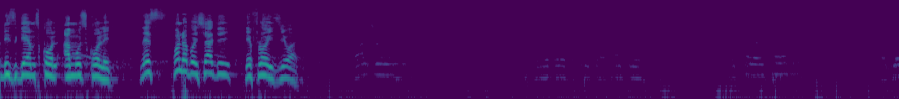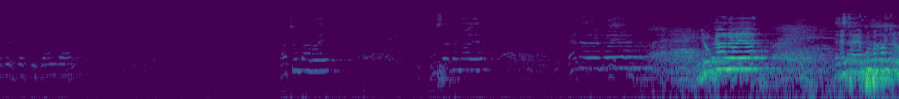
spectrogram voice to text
these games called Amus College. Let's, Honorable Ishagi, the floor is yours. Kachumbalo oye! Museveni oye! NRM oye! Uganda oye! Echa epupa lakyo.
